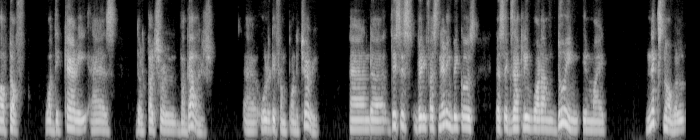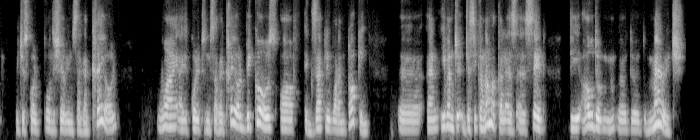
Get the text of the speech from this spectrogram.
out of what they carry as the cultural bagage uh, already from Pondicherry. And uh, this is very fascinating because that's exactly what I'm doing in my next novel, which is called Pondicherry in Saga Creole. Why I call it in Saga Creole? Because of exactly what I'm talking. Uh, and even Je Jessica Namakkal has, has said the how the, uh, the, the marriage,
